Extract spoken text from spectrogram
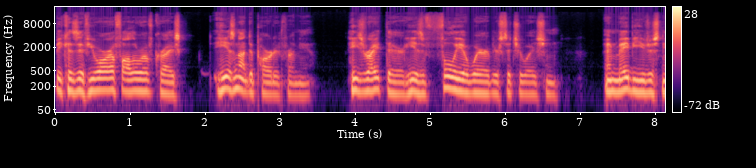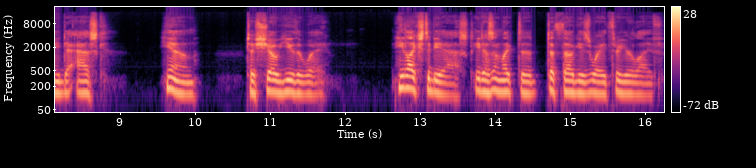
because if you are a follower of Christ, he has not departed from you. He's right there. He is fully aware of your situation. And maybe you just need to ask him to show you the way. He likes to be asked. He doesn't like to, to thug his way through your life.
